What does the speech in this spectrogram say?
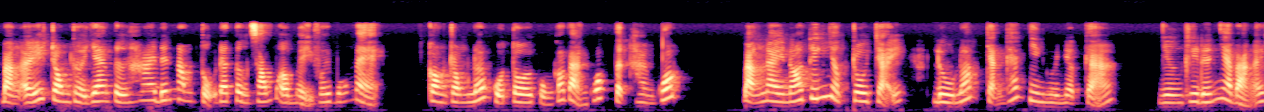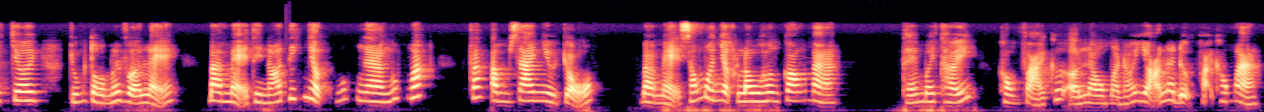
Bạn ấy trong thời gian từ 2 đến 5 tuổi đã từng sống ở Mỹ với bố mẹ. Còn trong lớp của tôi cũng có bạn quốc tịch Hàn Quốc. Bạn này nói tiếng Nhật trôi chảy, lưu loát chẳng khác gì người Nhật cả. Nhưng khi đến nhà bạn ấy chơi, chúng tôi mới vỡ lẽ. Ba mẹ thì nói tiếng Nhật ngút nga ngút mắt, phát âm sai nhiều chỗ. Bà mẹ sống ở Nhật lâu hơn con mà. Thế mới thấy, không phải cứ ở lâu mà nói giỏi là được phải không ạ? À?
